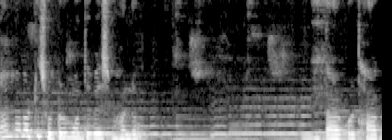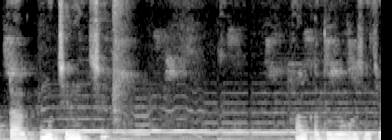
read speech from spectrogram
রান্নাঘরটা ছোটোর মধ্যে বেশ ভালো। তারপর থাকটা মুছে নিচ্ছি। হালকা ধুয়ে বসেছে,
